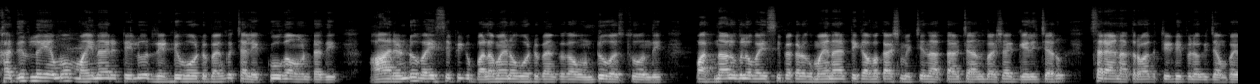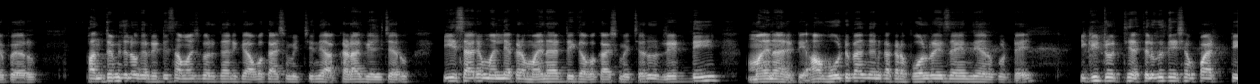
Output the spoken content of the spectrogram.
ఖదిర్లో ఏమో మైనారిటీలు రెడ్డి ఓటు బ్యాంకు చాలా ఎక్కువగా ఉంటుంది. ఆ రెండు వైసీపీకి బలమైన ఓటు బ్యాంకుగా ఉంటూ వస్తుంది. పద్నాలుగులో వైసీపీ అక్కడ ఒక మైనారిటీకి అవకాశం ఇచ్చింది. అత్తారు చాంద్ బాషా గెలిచారు. సరే ఆయన ఆ తర్వాత టీడీపీలోకి జంప్ అయిపోయారు. పంతొమ్మిదిలో ఒక రెడ్డి సమాజ వర్గానికి అవకాశం ఇచ్చింది. అక్కడ గెలిచారు. ఈసారి మళ్ళీ అక్కడ మైనారిటీకి అవకాశం ఇచ్చారు. రెడ్డి మైనారిటీ. ఆ ఓటు బ్యాంక్ కనుక అక్కడ పోలరైజ్ అయింది అనుకుంటే ఇటు తెలుగుదేశం పార్టీ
